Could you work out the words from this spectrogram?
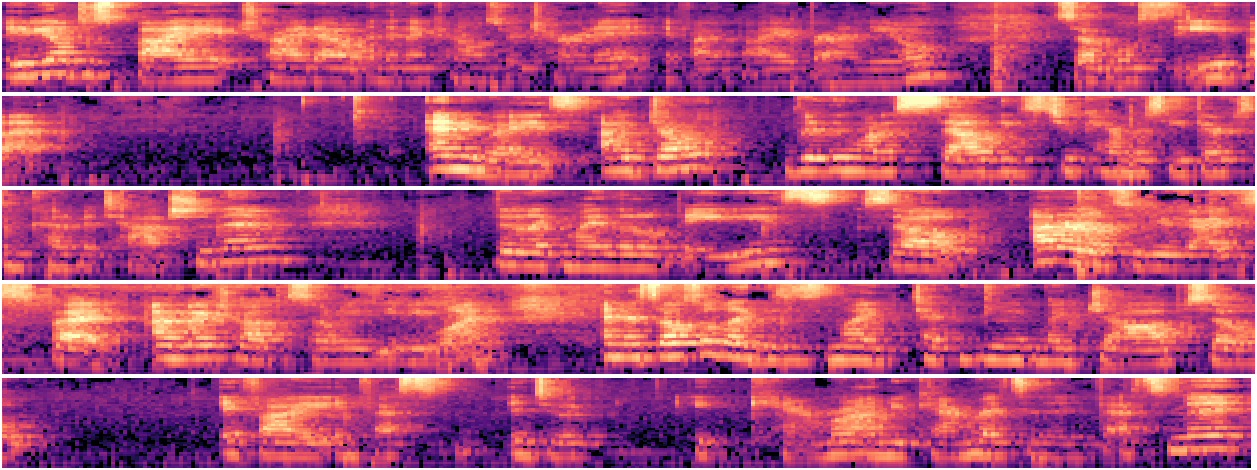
Maybe I'll just buy it, try it out and then I can always return it if I buy it brand new. So we'll see but anyways i don't really want to sell these two cameras either because i'm kind of attached to them they're like my little babies. So i don't know what to do guys but i might try out the sony zv1 and it's also like this is my technically like my job. So if i invest into a, a camera a new camera it's an investment.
